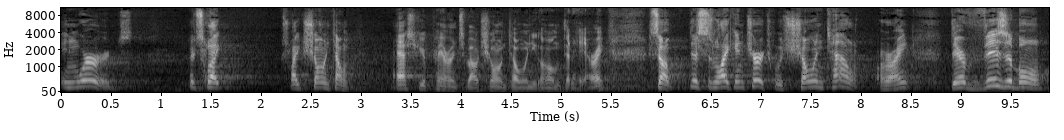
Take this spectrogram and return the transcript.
in words. It's like it's like show and tell. Ask your parents about show and tell when you go home today, all right? So this is like in church with show and tell, all right? They're visible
